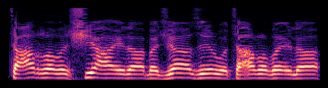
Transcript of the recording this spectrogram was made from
تعرض الشيعة إلى مجازر وتعرض إلى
